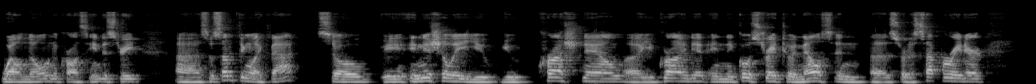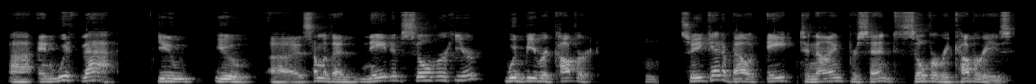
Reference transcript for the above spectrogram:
well known across the industry. Uh, so something like that. So initially you, you crush now, uh, you grind it and it goes straight to a Knelson uh, sort of separator. Uh, and with that, you you uh, some of the native silver here would be recovered. Hmm. So you get about eight to nine percent silver recoveries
